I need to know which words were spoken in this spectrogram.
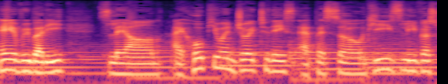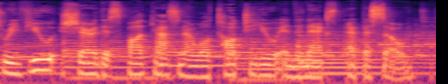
Hey everybody, it's Leon. I hope you enjoyed today's episode. Please leave us review, share this podcast, and I will talk to you in the next episode.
